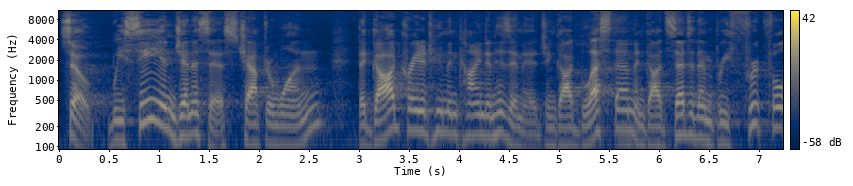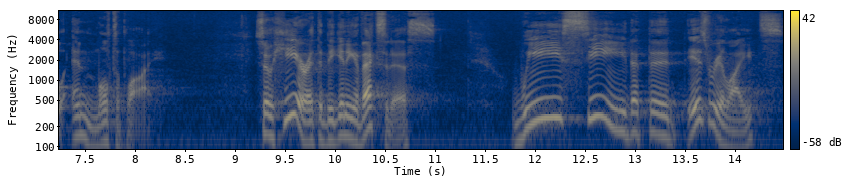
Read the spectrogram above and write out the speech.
So we see in Genesis chapter 1 that God created humankind in his image, and God blessed them, and God said to them, Be fruitful and multiply. So here at the beginning of Exodus, we see that the Israelites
